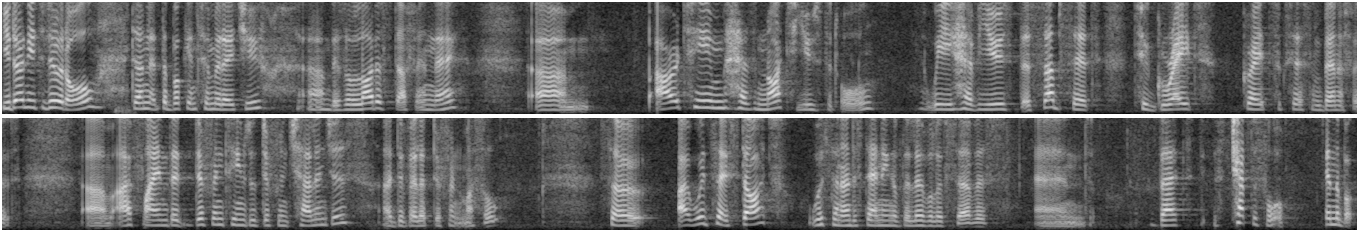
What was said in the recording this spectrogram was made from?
You don't need to do it all. Don't let the book intimidate you. Um, there's a lot of stuff in there. Um, our team has not used it all we have used the subset to great, great success and benefit. Um, I find that different teams with different challenges uh, develop different muscle. So I would say start with an understanding of the level of service, and that's chapter four in the book.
